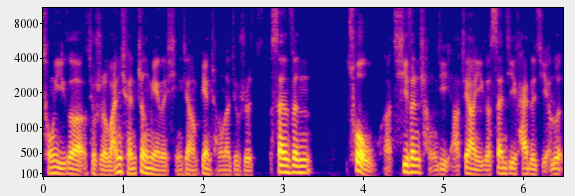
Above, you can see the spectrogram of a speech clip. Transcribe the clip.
从一个就是完全正面的形象变成了就是三分错误啊七分成绩啊这样一个三七开的结论。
